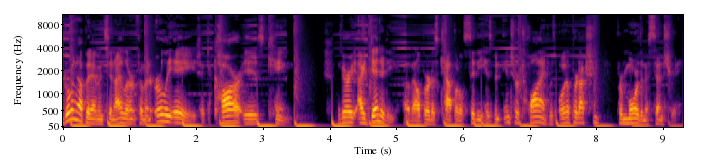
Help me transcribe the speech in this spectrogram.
Growing up in Edmonton, I learned from an early age that the car is king. The very identity of Alberta's capital city has been intertwined with oil production for more than a century.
